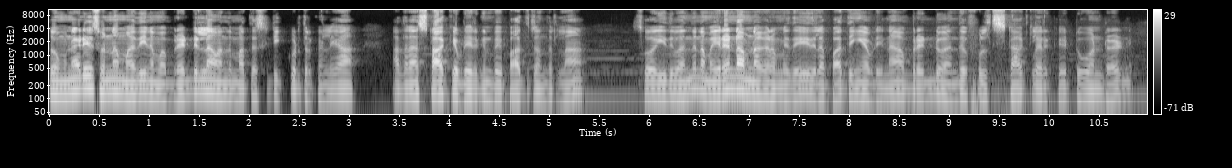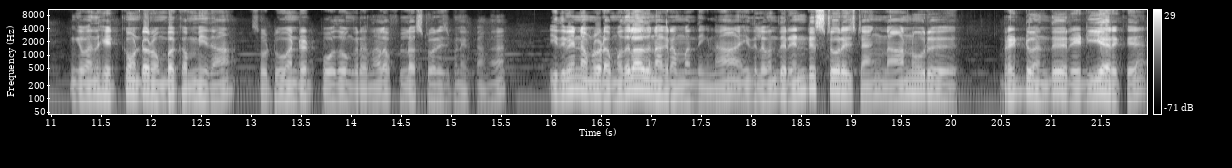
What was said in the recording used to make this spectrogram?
ஸோ முன்னாடியே சொன்ன மாதிரி நம்ம bread எல்லாம் வந்து மற்ற சிட்டிக்கு கொடுத்துருக்கோம் இல்லையா? அதெல்லாம் ஸ்டாக் எப்படி இருக்குன்னு போய் பார்த்துட்டு வந்துடலாம். ஸோ இது வந்து நம்ம இரண்டாம் நகரம் இது. இதில் பார்த்தீங்க அப்படின்னா பிரெட் வந்து ஃபுல் ஸ்டாக்கில் இருக்குது டூ ஹண்ட்ரட் இங்கே வந்து ஹெட் கவுண்ட்டும் ரொம்ப கம்மி தான் ஸோ டூ ஹண்ட்ரட் போதுங்கிறதுனால ஃபுல்லாக ஸ்டோரேஜ் பண்ணியிருக்காங்க இதுவே நம்மளோட முதலாவது நகரம் வந்தீங்கன்னா இதில் வந்து ரெண்டு ஸ்டோரேஜ் டேங்க் நானூறு பிரெட் வந்து ரெடியாக இருக்குது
